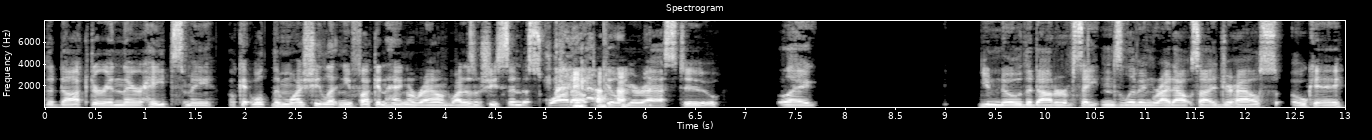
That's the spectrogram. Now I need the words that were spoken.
the doctor in there hates me. Okay well then why is she letting you fucking hang around? Why doesn't she send a squad out to kill your ass too? Like you know the daughter of Satan's living right outside your house? Okay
